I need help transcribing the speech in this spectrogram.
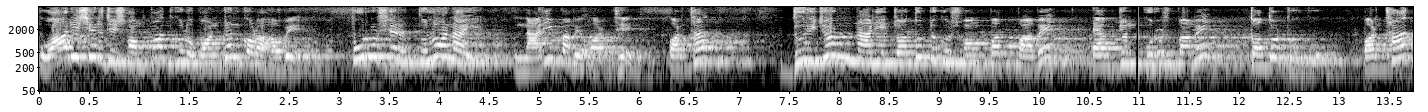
ওয়ারিসের যে সম্পদগুলো বন্টন করা হবে, পুরুষের তুলনায় নারী পাবে অর্ধেক। অর্থাৎ দুইজন নারী যতটুকু সম্পদ পাবে, একজন পুরুষ পাবে ততটুকু। অর্থাৎ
